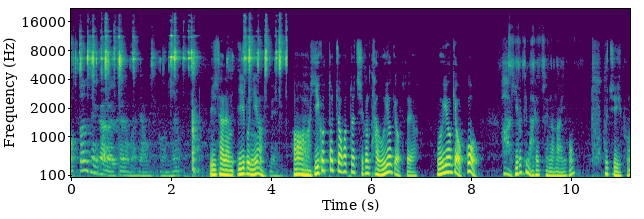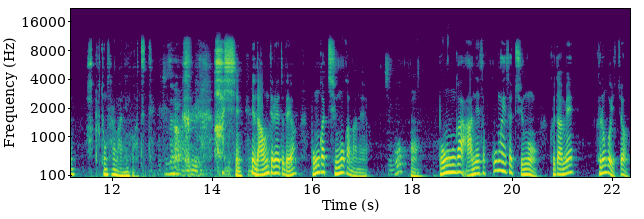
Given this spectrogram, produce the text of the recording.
어떤 생각을 가장 많이 하고 싶었나요? 이 사람 이분이요. 네. 어, 이것도 저것도 지금 다 의욕이 없어요. 의욕이 없고 아 이렇게 말해도 되나 나 이거 누구지 이분? 아, 보통 사람 아닌 것 같은데. 모든 사람 아닙니다. 아씨 그냥 나온 대로 해도 돼요. 뭔가 증오가 많아요. 증오? 어. 뭔가 안에서 꿍해서 증오. 그 다음에 그런 거 있죠.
